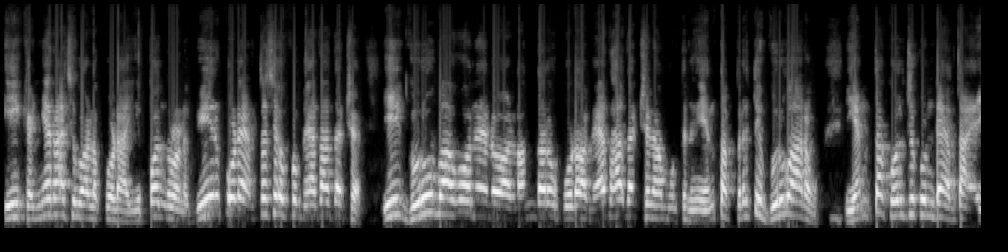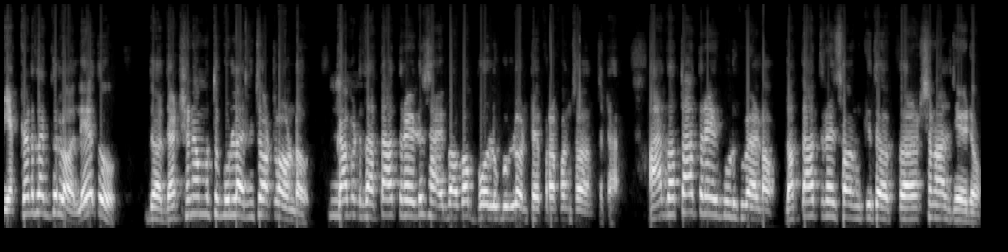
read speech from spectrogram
ఈ కన్యరాశి వాళ్ళకు కూడా ఇబ్బందులు ఉన్నాయి. వీరు కూడా ఎంతసేపు మేధాదక్ష? ఈ గురువు బాగోనే వాళ్ళందరూ కూడా మేధాదక్షిణామూర్తిని ఎంత ప్రతి గురువారం ఎంత కొలుచుకుంటే అంత ఎక్కడ దగ్గరలో? లేదు. దక్షిణామూర్తి గుళ్ళు అన్ని చోట్ల ఉండవు. కాబట్టి దత్తాత్రేయుడు సాయిబాబా బోళ్ళు గుళ్ళు ఉంటాయి ప్రపంచం అంతటా. ఆ దత్తాత్రేయ గుడికి వెళ్ళడం దత్తాత్రేయ స్వామికి దర్శనాలు చేయడం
